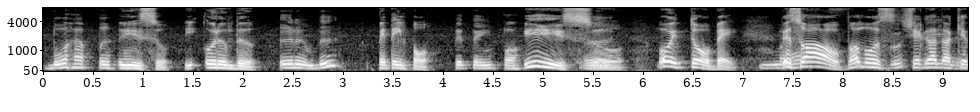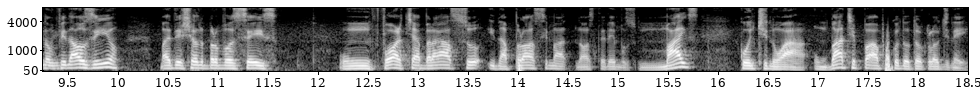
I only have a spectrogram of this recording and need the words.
Borrapã, Isso. E Urandã, Arandã, Petempó. PTI pó. Isso. Muito bem. Nossa, Pessoal, vamos gostei, chegando aqui no finalzinho, mas deixando para vocês um forte abraço e na próxima nós teremos mais continuar um bate-papo com o Dr. Claudinei.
